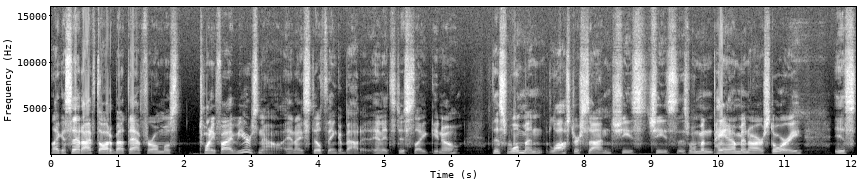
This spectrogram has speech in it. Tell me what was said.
Like I said, I've thought about that for almost 25 years now, and I still think about it. And it's just like, you know, this woman lost her son. She's she's this woman Pam in our story is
